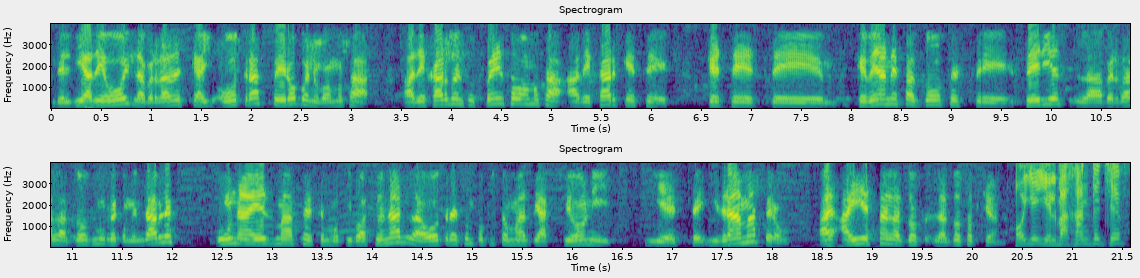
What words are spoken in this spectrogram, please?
del día de hoy. La verdad es que hay otras, pero bueno, vamos a, dejarlo en suspenso, vamos a, a, dejar que se que se este, que vean estas dos este, series, la verdad las dos muy recomendables. Una es más este, motivacional, la otra es un poquito más de acción y, y este y drama, pero ahí están las dos las dos opciones. Oye, ¿y el bajante, chef?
